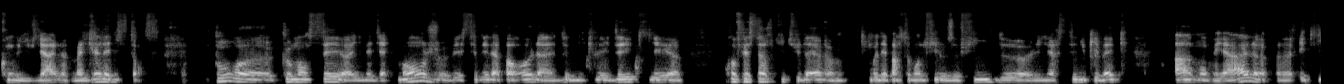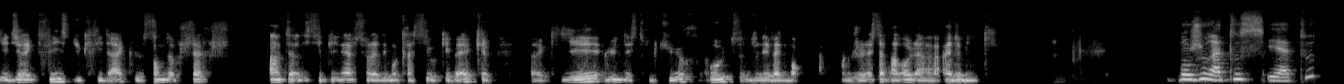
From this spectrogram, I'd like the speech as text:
convivial malgré la distance. Pour euh, commencer euh, immédiatement, je vais céder la parole à Dominique Lédé, qui est euh, professeur titulaire au département de philosophie de l'Université du Québec à Montréal et qui est directrice du CRIDAC, le Centre de recherche interdisciplinaire sur la démocratie au Québec, qui est l'une des structures hautes de l'événement. je laisse la parole à Dominique. Bonjour à tous et à toutes.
